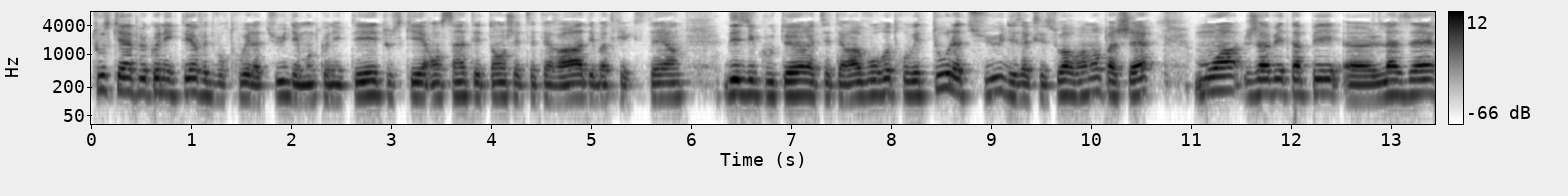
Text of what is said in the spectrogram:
tout ce qui est un peu connecté. En fait, vous retrouvez là-dessus des montres connectées, tout ce qui est enceinte étanche, etc. Des batteries externes, des écouteurs, etc. Vous retrouvez tout là-dessus, des accessoires vraiment pas chers. Moi, j'avais tapé euh, laser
